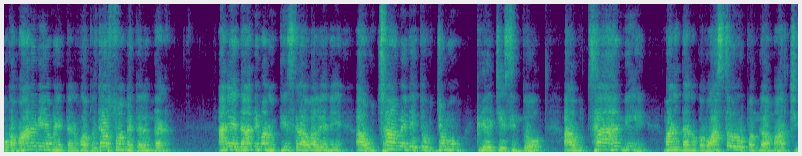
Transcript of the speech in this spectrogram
ఒక మానవీయమైన తెలంగాణ ప్రజాస్వామ్య తెలంగాణ అనే దాన్ని మనం తీసుకురావాలి అని ఆ ఉత్సాహం ఏదైతే ఉద్యమం క్రియేట్ చేసిందో ఆ ఉత్సాహాన్ని మనం దాని ఒక వాస్తవ రూపంగా మార్చి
